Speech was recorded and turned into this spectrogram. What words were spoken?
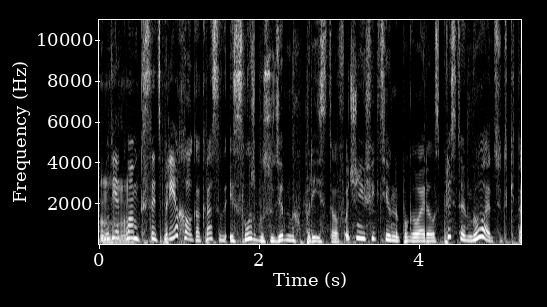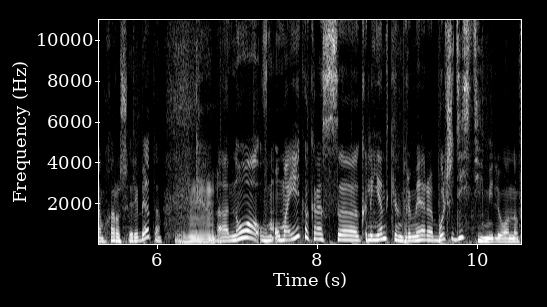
Вот я к вам, кстати, приехала как раз из службы судебных приставов. Очень эффективно поговорила с приставами. Бывают все-таки там хорошие ребята. А, Но в- у моей как раз э, клиентки, например, больше 10 миллионов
